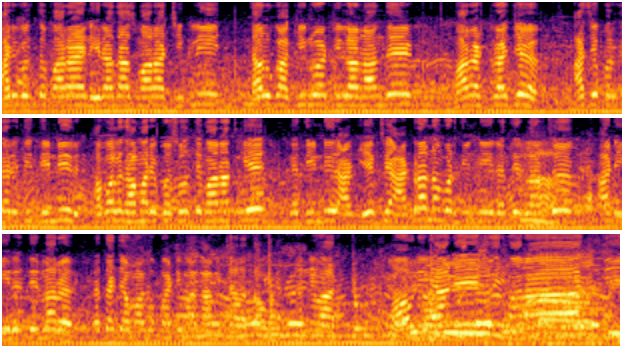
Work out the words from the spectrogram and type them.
हरिभक्त पारायण हिरादास महाराज चिखली तालुका किनवट जिल्हा नांदेड महाराष्ट्र राज्य असे प्रकारे ती दिंडीर हवालत हमारे बसवंते महाराज के दिंडीर एकशे अठरा नंबर दिंडी रतेरलालचं आणि रतेरलाल रथाच्या मागं पाठीमागं आम्ही चालत आहोत. धन्यवाद. माऊली ज्ञानेश्वर महाराज की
